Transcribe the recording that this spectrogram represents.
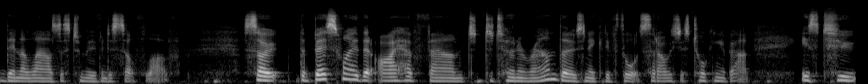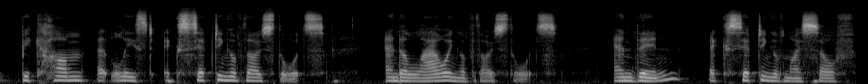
then allows us to move into self love. So, the best way that I have found to turn around those negative thoughts that I was just talking about is to become at least accepting of those thoughts and allowing of those thoughts, and then accepting of myself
